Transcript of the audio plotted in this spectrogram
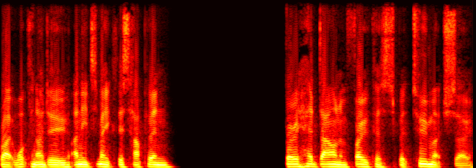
right, what can I do? I need to make this happen. Very head down and focused, but too much so.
